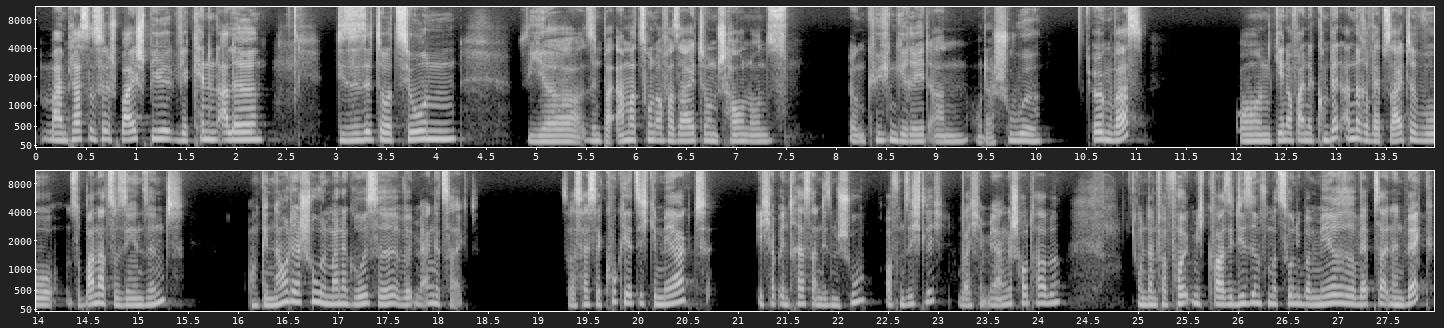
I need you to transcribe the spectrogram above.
mein plastisches Beispiel, wir kennen alle diese Situationen, wir sind bei Amazon auf der Seite und schauen uns irgendein Küchengerät an oder Schuhe, irgendwas und gehen auf eine komplett andere Webseite, wo so Banner zu sehen sind. Und genau der Schuh in meiner Größe wird mir angezeigt. So, das heißt, der Cookie hat sich gemerkt, ich habe Interesse an diesem Schuh, offensichtlich, weil ich ihn mir angeschaut habe. Und dann verfolgt mich quasi diese Information über mehrere Webseiten hinweg.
